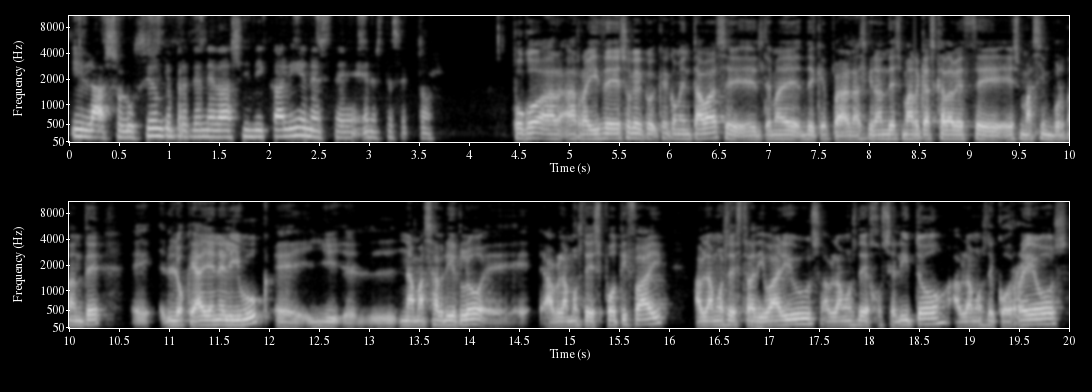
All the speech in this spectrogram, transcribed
y la solución que pretende dar Sindicali en este, en este sector. Un poco a, raíz de eso que, comentabas, eh, el tema de, que para las grandes marcas cada vez eh, es más importante eh, lo que hay en el ebook. y nada más abrirlo, hablamos de Spotify, hablamos de Stradivarius, hablamos de Joselito, hablamos de Correos,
